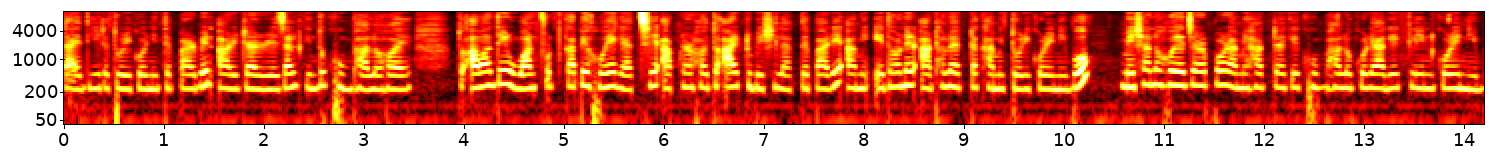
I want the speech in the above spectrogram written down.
তাই দিয়ে এটা তৈরি করে নিতে পারবেন, আর এটার রেজাল্ট কিন্তু খুব ভালো হয়। তো আমাদের ওয়ান ফোর্থ কাপে হয়ে গেছে, আপনার হয়তো আর একটু বেশি লাগতে পারে। আমি এ ধরনের আঠালো একটা খামির তৈরি করে নিব। মেশানো হয়ে যাওয়ার পর আমি হাতটাকে খুব ভালো করে আগে ক্লিন করে নিব।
